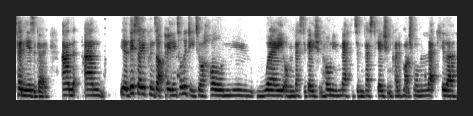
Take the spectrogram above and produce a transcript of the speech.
10 years ago. And and you know, this opens up paleontology to a whole new way of investigation, whole new methods of investigation, kind of much more molecular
